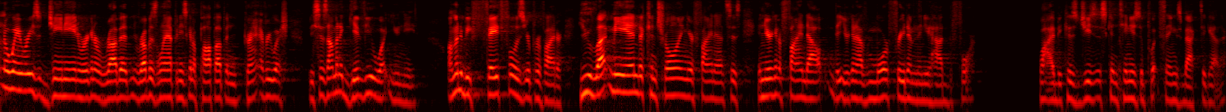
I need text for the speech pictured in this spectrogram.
in a way where he's a genie and we're going to rub it, rub his lamp, and he's going to pop up and grant every wish. But he says, I'm going to give you what you need. I'm going to be faithful as your provider. You let me into controlling your finances, and you're going to find out that you're going to have more freedom than you had before. Why? Because Jesus continues to put things back together.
